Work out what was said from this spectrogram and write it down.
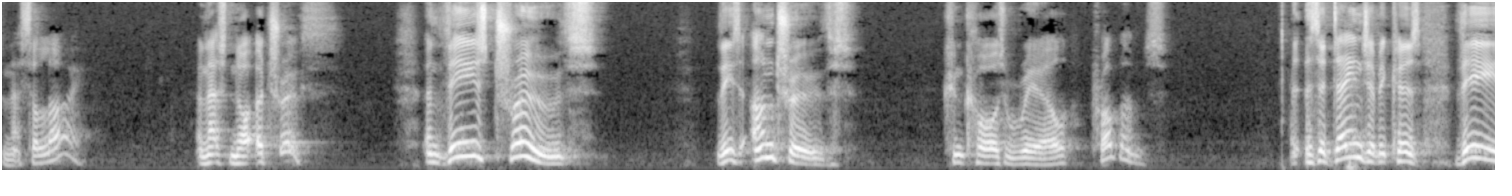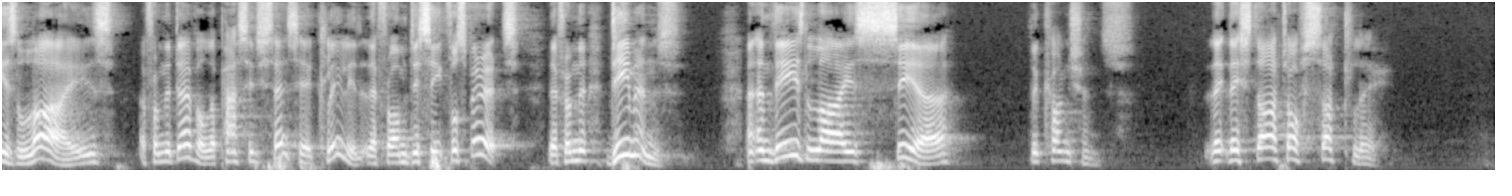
And that's a lie. And that's not a truth. And these truths, these untruths, can cause real problems. There's a danger because these lies are from the devil. The passage says here clearly that they're from deceitful spirits. They're from the demons. And, these lies sear the conscience. They, start off subtly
